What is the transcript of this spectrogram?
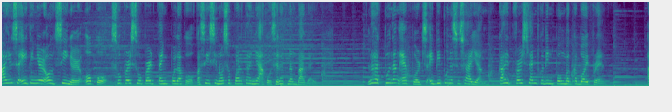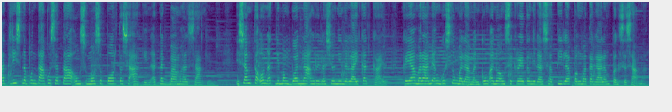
Ayon sa 18-year-old singer, opo, super super thankful ako kasi sinusuportahan niya ako sa lahat ng bagay. Lahat po ng efforts ay di po nasasayang kahit first time ko din pong magka-boyfriend. At least napunta ako sa taong sumusuporta sa akin at nagmamahal sa akin. Isang taon at limang buwan na ang relasyon ni Laika at Kyle kaya marami ang gustong malaman kung ano ang sekreto nila sa tila pangmatagalang pagsasama.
